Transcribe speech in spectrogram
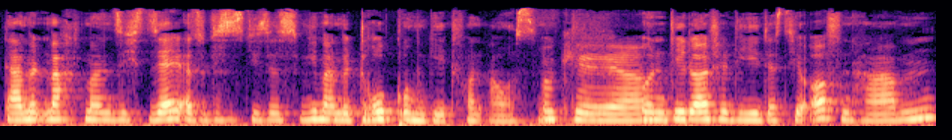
Damit macht man sich selbst, also das ist dieses, wie man mit Druck umgeht von außen. Okay, ja. Und die Leute, die das hier offen haben,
